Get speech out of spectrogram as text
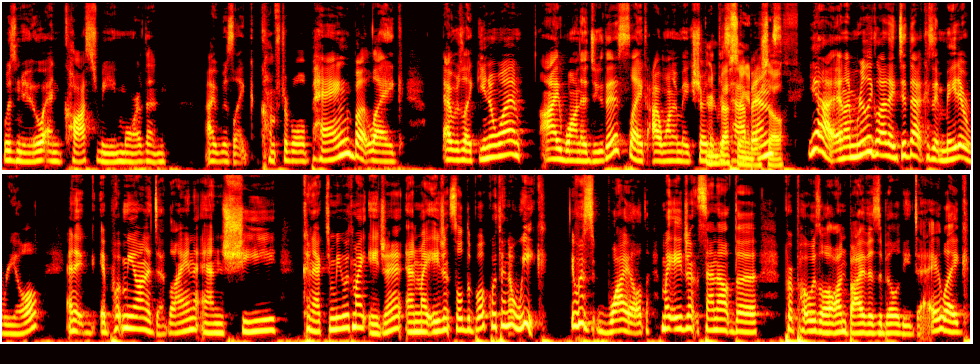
was new and cost me more than I was like comfortable paying, but like I was like, you know what? I want to do this. Like, I want to make sure You're that this happens. Yeah, and I'm really glad I did that because it made it real and it it put me on a deadline. And she connected me with my agent, and my agent sold the book within a week. It was wild. My agent sent out the proposal on Bi Visibility Day, like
